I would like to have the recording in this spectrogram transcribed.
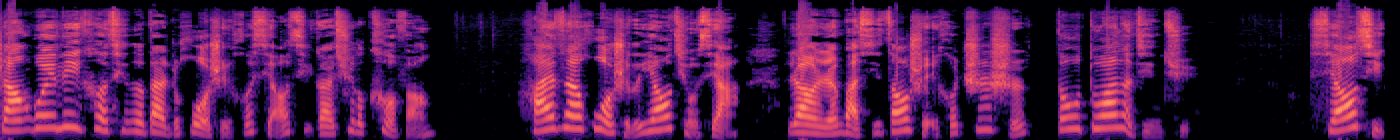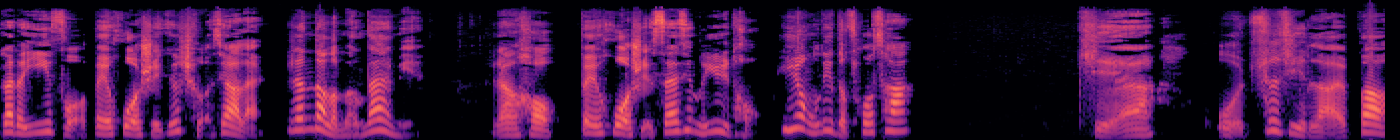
掌柜立刻亲自带着祸水和小乞丐去了客房，还在祸水的要求下，让人把洗澡水和吃食都端了进去。小乞丐的衣服被祸水给扯下来，扔到了门外面，然后被祸水塞进了浴桶，用力的搓擦。姐，我自己来吧。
